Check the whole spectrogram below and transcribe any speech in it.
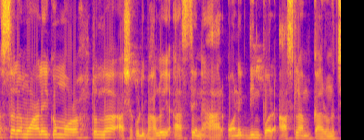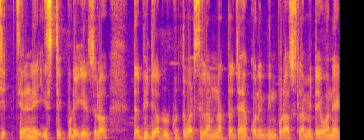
আসসালামু আলাইকুম রহমতুল্লাহ আশা করি ভালোই আছেন। আর অনেক দিন পর আসলাম, কারণ হচ্ছে চ্যানেলে স্টেক পড়ে গিয়েছিল, তা ভিডিও আপলোড করতে পারছিলাম না। তা যাই হোক অনেক দিন পর আসলাম, এটাই অনেক।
